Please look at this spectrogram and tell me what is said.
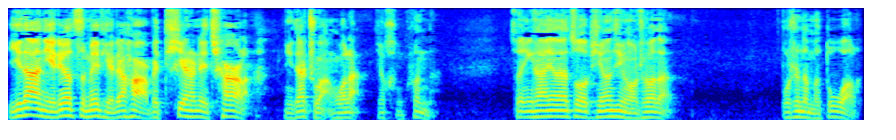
一旦你这个自媒体这号被贴上这签了，你再转过来就很困难。所以你看，现在做平行进口车的不是那么多了，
